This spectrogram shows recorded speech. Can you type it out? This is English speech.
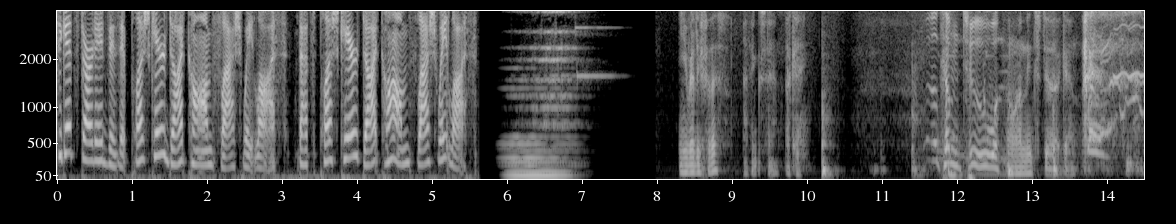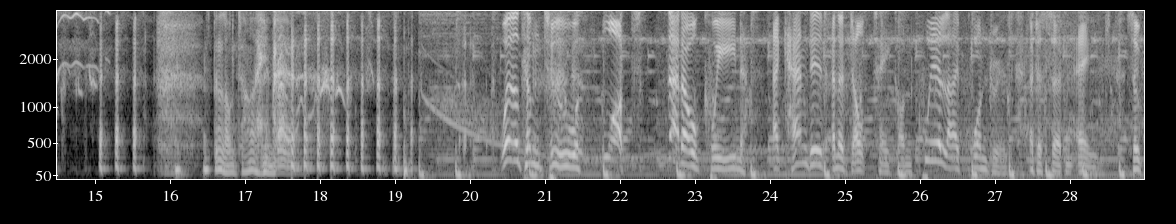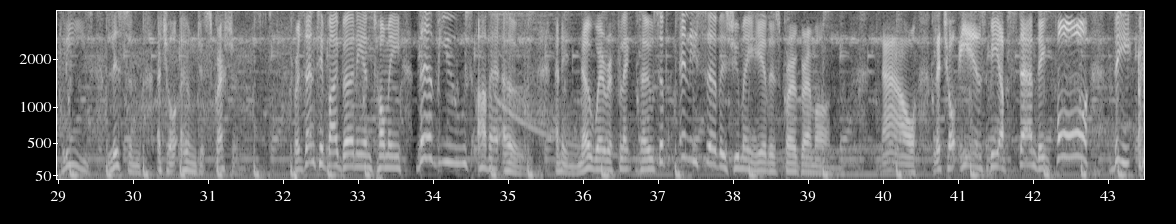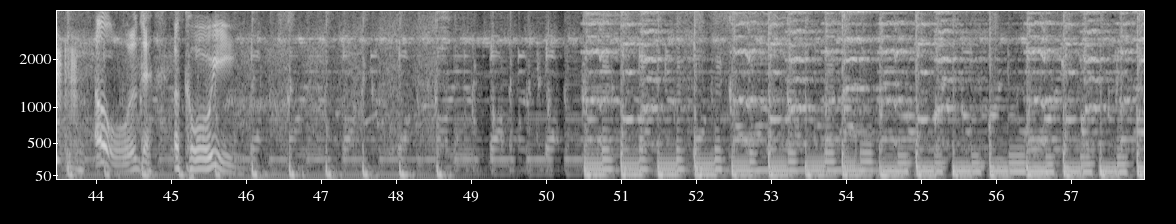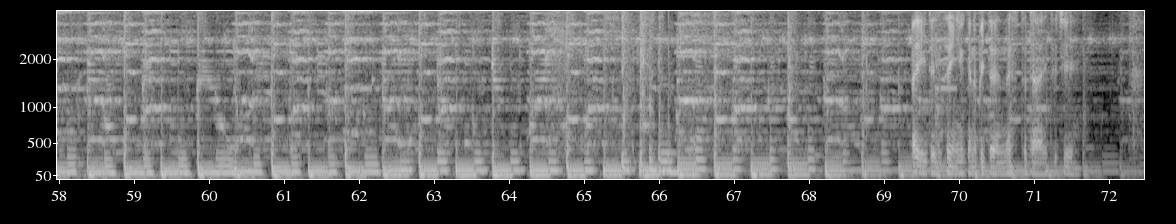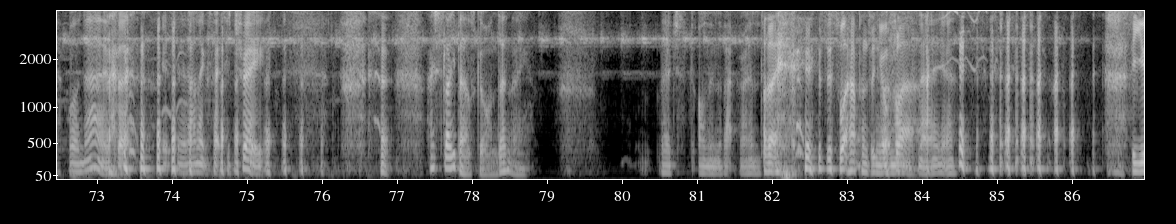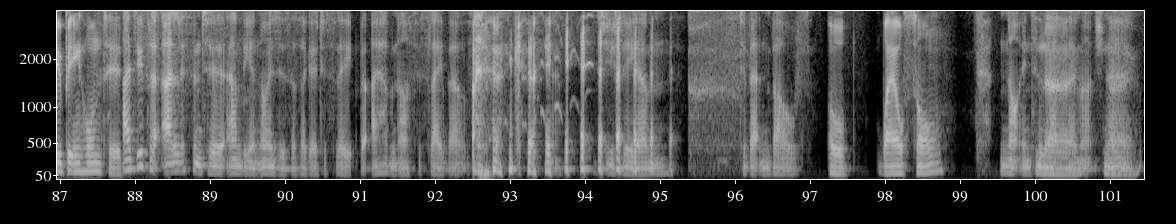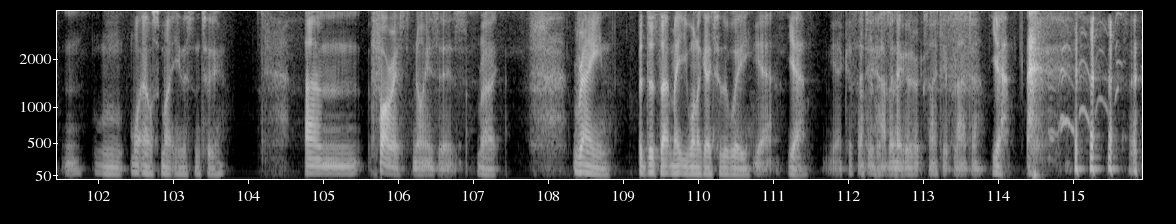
To get started, visit plushcare.com slash weight loss. That's plushcare.com slash weight loss. You ready for this? I think so. Okay. Welcome to Oh, I need to do that again. it's been a long time. Welcome to What That Old Queen, a candid and adult take on queer life quandaries at a certain age. So please listen at your own discretion. Presented by Bernie and Tommy, their views are their own and in no way reflect those of any service you may hear this program on. Now, let your ears be upstanding for the old queen. Didn't think you were going to be doing this today, did you? Well, no, but it's an unexpected treat. Those sleigh bells go on, don't they? They're just on in the background. Are they? Is this what happens in your For a month flat? now, yeah. Are you being haunted? I do. Play, I listen to ambient noises as I go to sleep, but I haven't asked for sleigh bells. okay. It's usually um, Tibetan bowls. Or whale song? Not into No, that so much. No. Mm. Mm, what else might you listen to? Um, forest noises. Right. Rain. But does that make you want to go to the wee? Yeah. Yeah. Yeah, because I, do have so. an overexcited bladder. Yeah.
